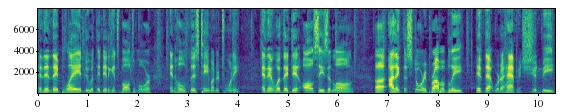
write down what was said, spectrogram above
and then they play and do what they did against Baltimore and hold this team under 20, and then what they did all season long. Uh, I think the story probably, if that were to happen, should be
